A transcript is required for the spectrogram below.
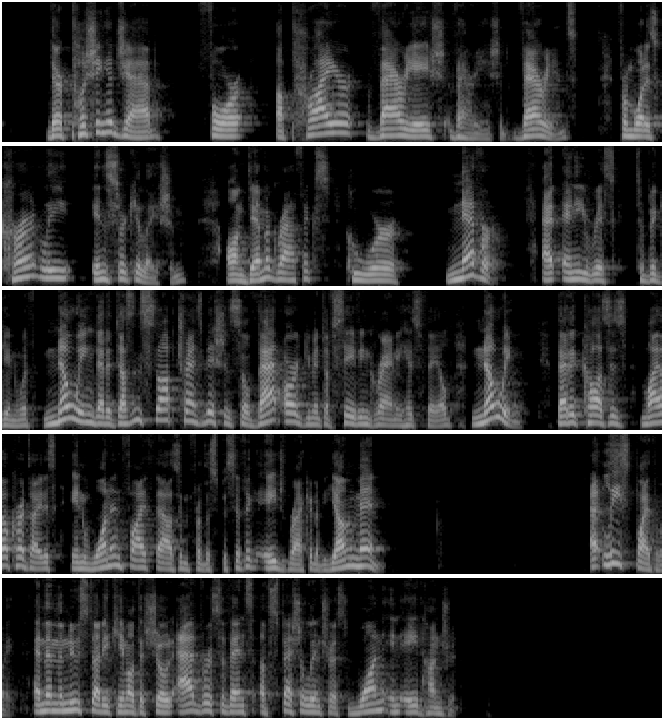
they're pushing a jab for a prior variation variation variant from what is currently in circulation on demographics who were never at any risk to begin with, knowing that it doesn't stop transmission. So that argument of saving granny has failed, knowing that it causes myocarditis in one in 5,000 for the specific age bracket of young men at least, by the way. And then the new study came out that showed adverse events of special interest, one in 800.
